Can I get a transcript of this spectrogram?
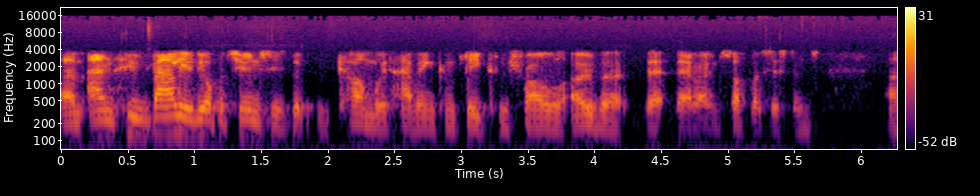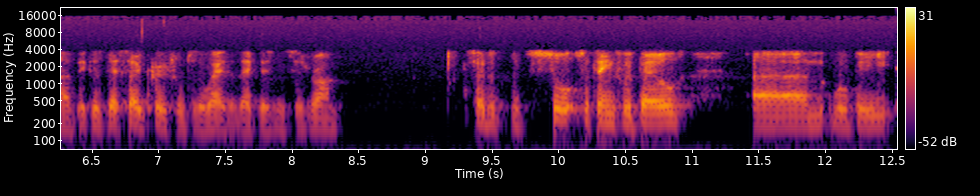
um, and who value the opportunities that come with having complete control over their, their own software systems uh, because they're so crucial to the way that their businesses run. So the, the sorts of things we build um, will be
